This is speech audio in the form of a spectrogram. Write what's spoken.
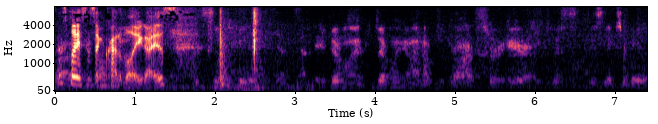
this place is incredible, you guys. So. Definitely, definitely gonna have to drive through here. This, this looks cool.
